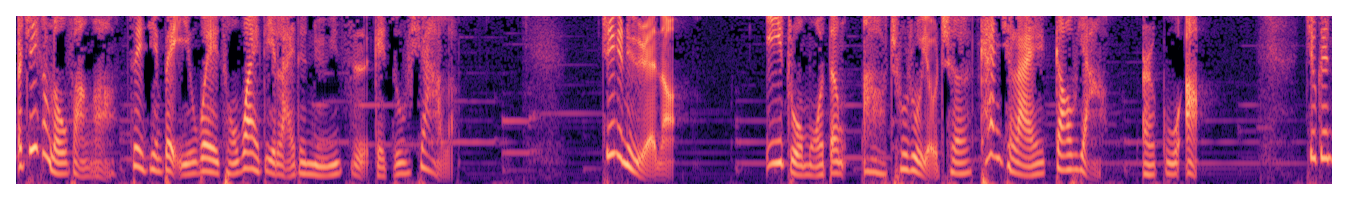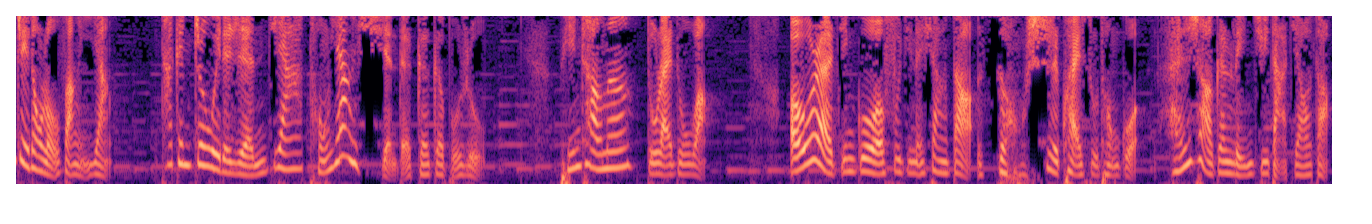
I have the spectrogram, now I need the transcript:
而这个楼房啊，最近被一位从外地来的女子给租下了。这个女人呢，衣着摩登啊，出入有车，看起来高雅而孤傲，就跟这栋楼房一样，她跟周围的人家同样显得格格不入。平常呢，独来独往。偶尔经过附近的巷道，总是快速通过，很少跟邻居打交道。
